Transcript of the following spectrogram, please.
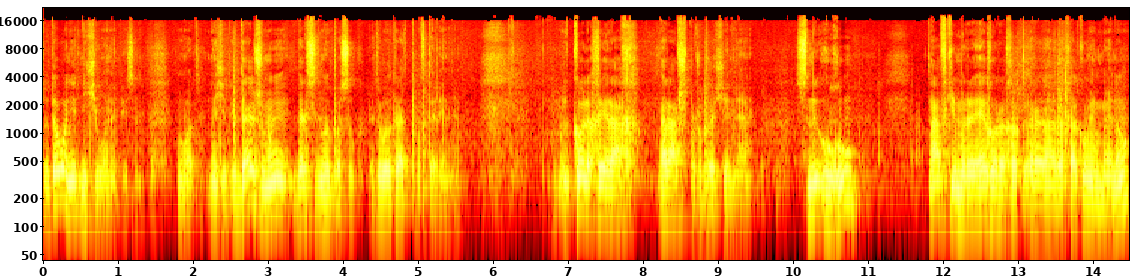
у того нет ничего написано. Вот. Значит, и дальше мы, дальше седьмой посук. Это было краткое повторение. Коля Хейрах, Раш, прошу прощения, сны угу, авким реэгу рахаку мимену,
